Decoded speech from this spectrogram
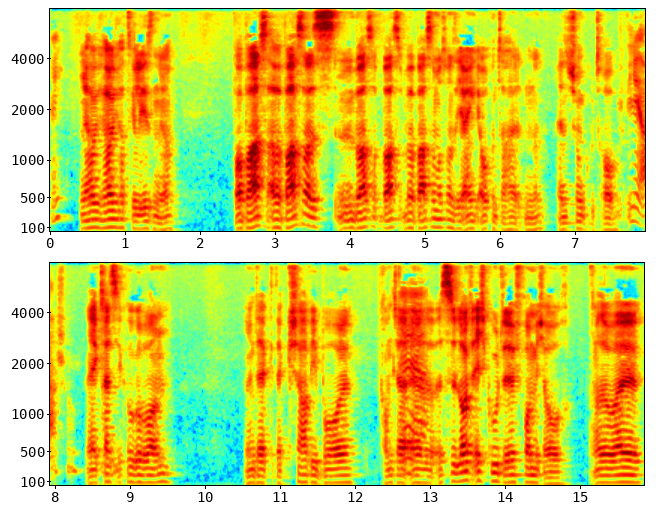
Echt? Ja, habe ich, hab ich gerade gelesen, ja. Boah, Barca, aber Barca ist, Barca, Barca, über Barca muss man sich eigentlich auch unterhalten, ne? Er ist schon gut drauf. Ja, schon. Der Klassiko gewonnen. Und der, der Xavi Ball kommt ja, Ja, ja. Also, es läuft echt gut, ich freue mich auch. Also, weil,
